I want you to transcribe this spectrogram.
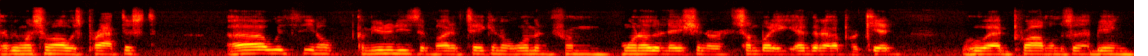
every once in a while was practiced uh, with you know communities that might have taken a woman from one other nation or somebody ended up her kid who had problems uh, being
